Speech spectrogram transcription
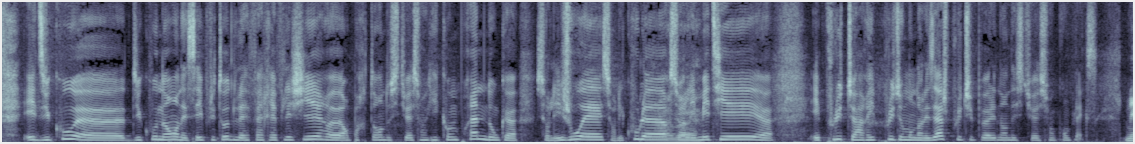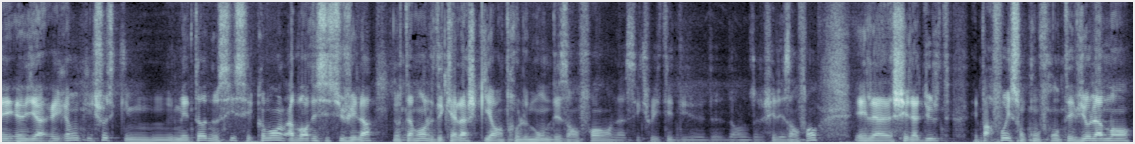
Et du coup, euh, du coup, non, on essaye plutôt de les faire réfléchir euh, en partant de situations qu'ils comprennent, donc euh, sur les jouets, sur les couleurs, Ouais, sur les métiers. et plus tu arrives, plus tu montes dans les âges, plus tu peux aller dans des situations complexes. Mais il y a vraiment quelque chose qui m'étonne aussi, c'est comment aborder ces sujets-là, notamment le décalage qu'il y a entre le monde des enfants, la sexualité du- de- dans- de- chez les enfants, et la- chez l'adulte. Et parfois, ils sont confrontés violemment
